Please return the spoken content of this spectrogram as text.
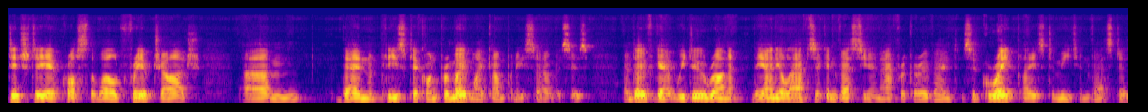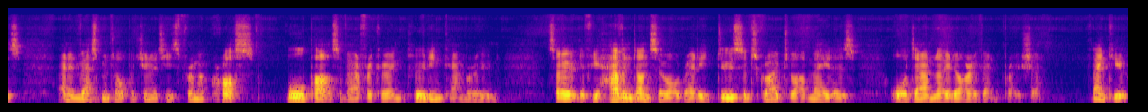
digitally across the world free of charge, um, then please click on Promote My Company Services. And don't forget, we do run the annual AFSIC Investing in Africa event. It's a great place to meet investors and investment opportunities from across all parts of Africa, including Cameroon. So if you haven't done so already, do subscribe to our mailers or download our event brochure. Thank you.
